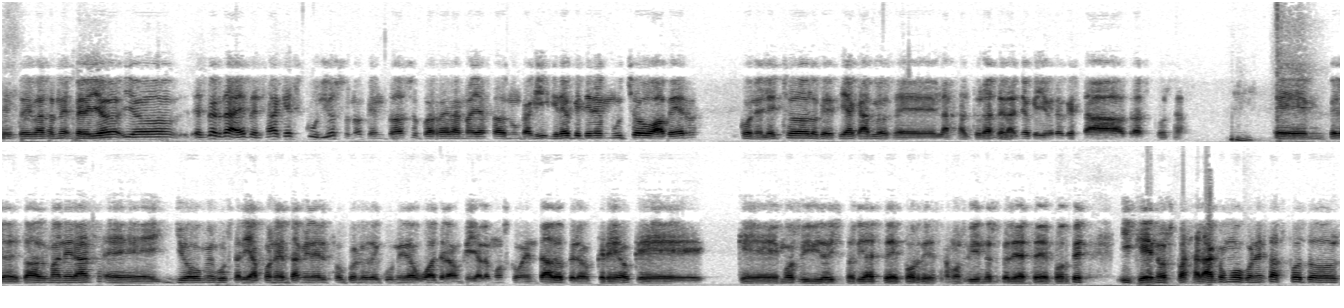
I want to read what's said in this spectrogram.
estoy, bastante... Pero yo, yo, es verdad, ¿eh? pensaba que es curioso, ¿no? Que en toda su carrera no haya estado nunca aquí. Creo que tiene mucho a ver con el hecho, lo que decía Carlos, de las alturas del año, que yo creo que está a otras cosas. Eh, pero de todas maneras, eh, yo me gustaría poner también el foco en lo de Cunido Water, aunque ya lo hemos comentado, pero creo que, que hemos vivido historia de este deporte, estamos viviendo historia de este deporte y que nos pasará como con estas fotos,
